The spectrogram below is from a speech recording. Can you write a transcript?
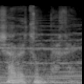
شبتون بخیر.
